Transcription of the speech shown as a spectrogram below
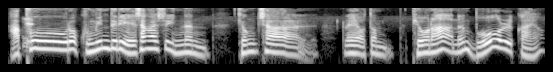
앞으로 국민들이 예상할 수 있는 경찰의 어떤 변화는 무엇일까요?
